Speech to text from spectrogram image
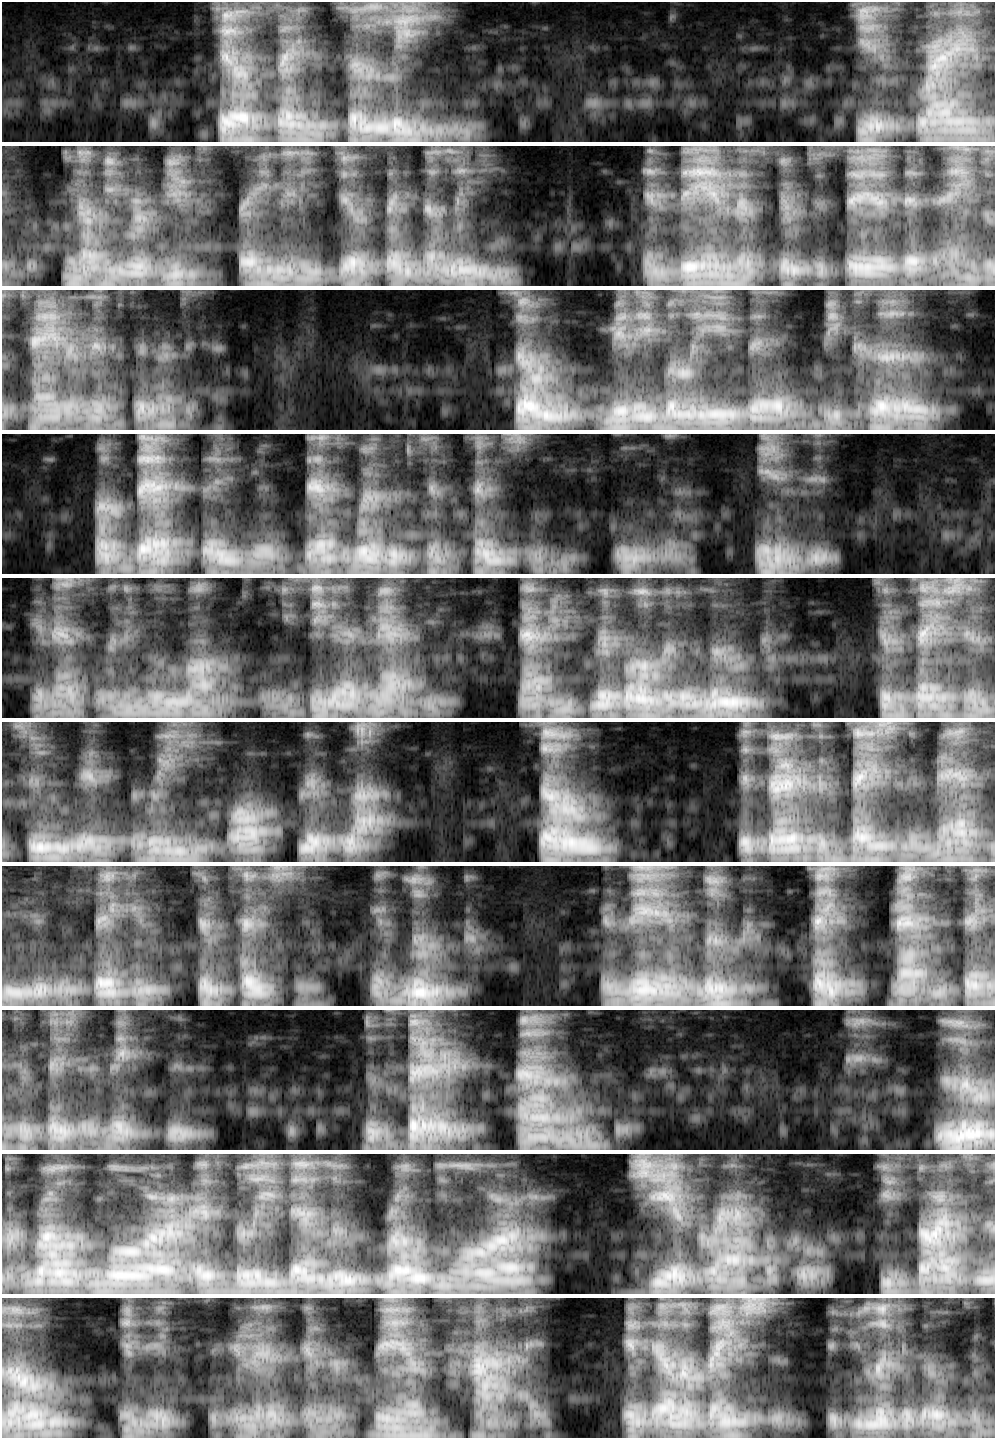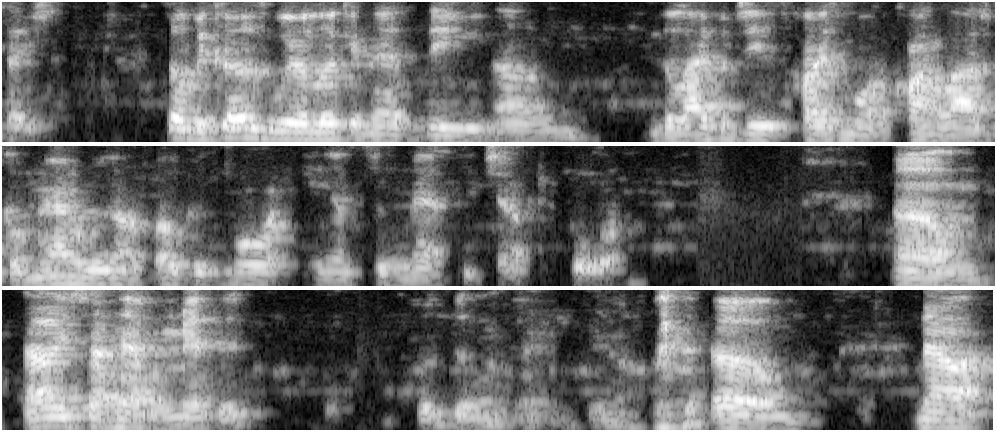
tell Satan to leave. He explains, you know, he rebukes Satan and he tells Satan to leave. And then the scripture says that the angels came and ministered unto him. So many believe that because of that statement, that's where the temptations ended. And that's when they move on. And you see that in Matthew. Now, if you flip over to Luke, temptation two and three are flip flop. So the third temptation in Matthew is the second temptation in Luke. And then Luke takes Matthew's second temptation and makes it Luke's third. Um, Luke wrote more, it's believed that Luke wrote more geographical. He starts low and, and, and ascends high in elevation if you look at those temptations. So because we're looking at the um, the life of Jesus Christ more in a chronological manner, we're going to focus more into Matthew chapter 4. Um, I always try to have a method for doing things, you know. um, now,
